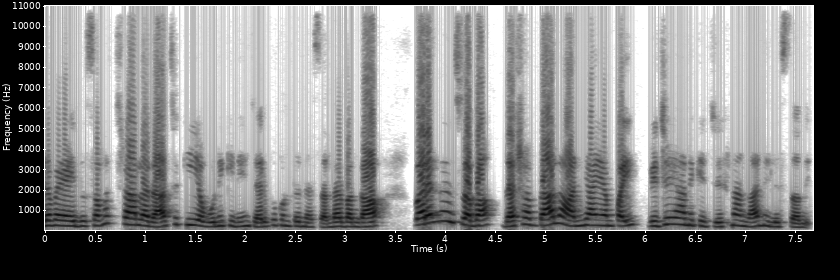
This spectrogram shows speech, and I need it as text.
ఇరవై ఐదు సంవత్సరాల రాజకీయ ఉనికిని జరుపుకుంటున్న సందర్భంగా వరంగల్ సభ దశాబ్దాల అన్యాయంపై విజయానికి చిహ్నంగా నిలుస్తోంది.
